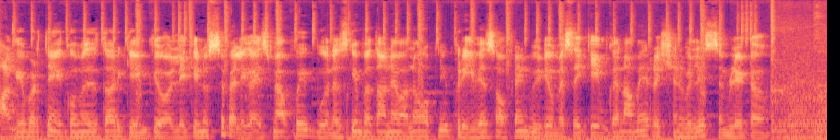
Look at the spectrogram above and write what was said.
आगे बढ़ते हैं एक और मज़ेदार गेम की ओर, लेकिन उससे पहले का इसमें आपको एक बोनस गेम बताने वाला हूँ अपनी प्रीवियस ऑफलाइन वीडियो में से। गेम का नाम है रशियन विलेज सिमुलेटर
